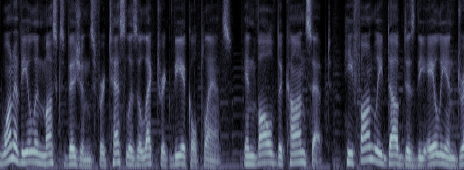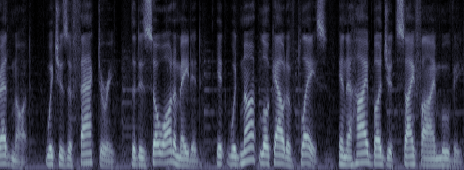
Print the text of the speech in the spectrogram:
One of Elon Musk's visions for Tesla's electric vehicle plants involved a concept he fondly dubbed as the alien dreadnought, which is a factory that is so automated it would not look out of place in a high-budget sci-fi movie.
